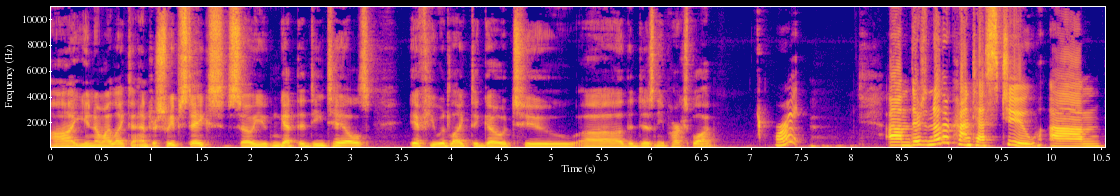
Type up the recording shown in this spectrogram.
uh, you know, I like to enter sweepstakes, so you can get the details if you would like to go to uh, the Disney Parks blog. All right. Um, there's another contest too. Um,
